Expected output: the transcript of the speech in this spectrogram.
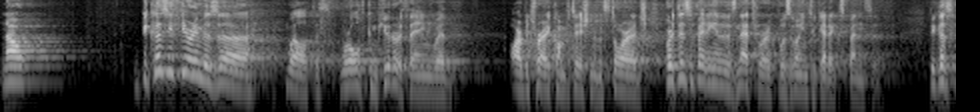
Now, because Ethereum is a, well, this world computer thing with arbitrary computation and storage, participating in this network was going to get expensive. Because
